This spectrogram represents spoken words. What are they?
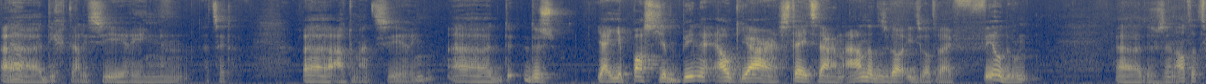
Ja. Digitalisering, en et cetera. Automatisering. Dus ja, je past je binnen elk jaar steeds daaraan aan. Dat is wel iets wat wij veel doen. Eh, dus we zijn altijd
